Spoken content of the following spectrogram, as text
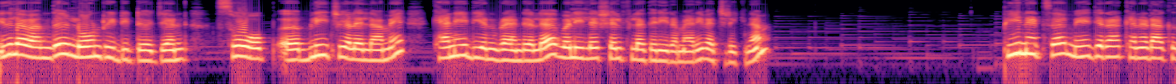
இதில் வந்து லோன்ட்ரி டிட்டர்ஜென்ட் சோப் ப்ளீச்சுகள் எல்லாமே கனேடியன் பிராண்டில் வெளியில் ஷெல்ஃபில் தெரிகிற மாதிரி வச்சிருக்கணும். பீனட்ஸை மேஜராக கனடாக்கு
